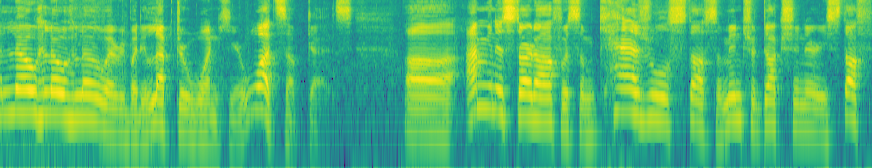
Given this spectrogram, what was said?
Hello, hello, hello everybody, Leptir1 here. What's up guys? Uh, I'm gonna start off with some casual stuff, some introductionary stuff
